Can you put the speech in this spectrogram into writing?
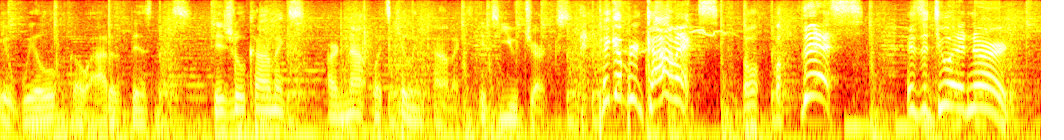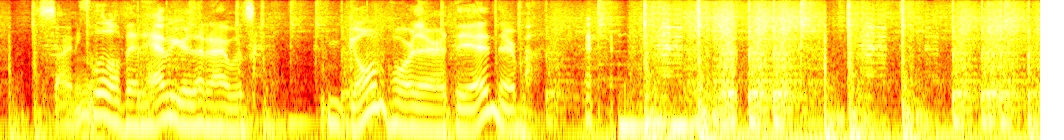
it will go out of business. Digital comics are not what's killing comics, it's you jerks. Pick up your comics! This is the Two Headed Nerd signing It's a off. little bit heavier than I was going for there at the end there. but-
